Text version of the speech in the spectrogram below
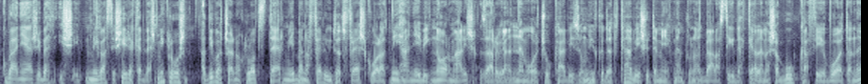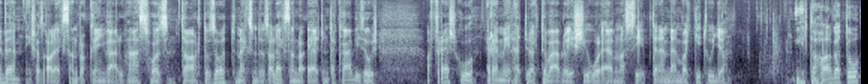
Kubányi Erzsébet is, még azt is írja, kedves Miklós, a divacsarnok Lotz termében a felújított freskó alatt néhány évig normális, zárójel nem olcsó kávézó működött, kávésütemények nem túl nagy választék, de kellemes. A Book Café volt a neve, és az Alexandra könyváruházhoz tartozott, megszűnt az Alexandra, eltűnt a kávézó, és a freskó remélhetőleg továbbra is jól el van a szép teremben, vagy ki tudja írt a hallgató.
